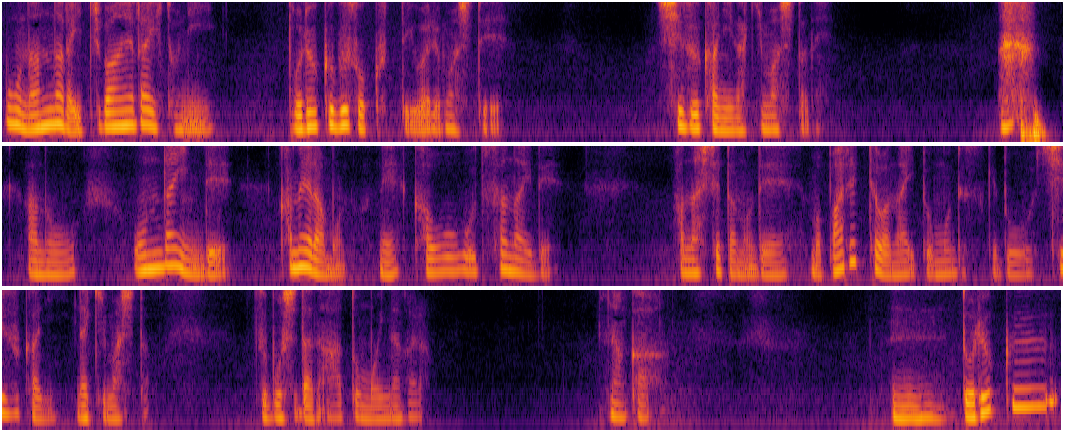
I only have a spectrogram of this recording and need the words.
もうなんなら一番偉い人に努力不足って言われまして、静かに泣きましたね。あの、オンラインでカメラもね、顔を映さないで話してたので、まあ、バレてはないと思うんですけど、静かに泣きました。図星だなと思いながら。なんか、努力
